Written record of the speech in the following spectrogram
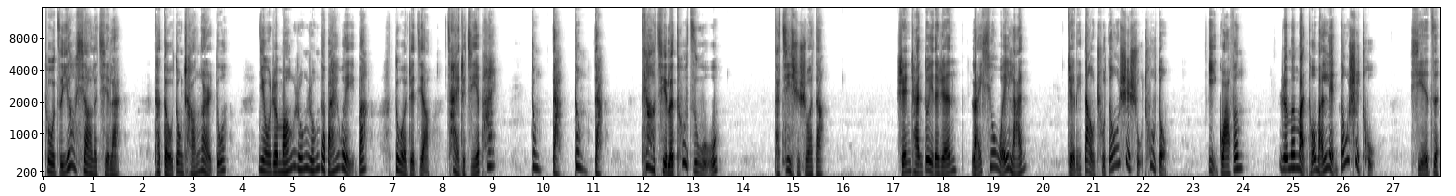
兔子又笑了起来，它抖动长耳朵，扭着毛茸茸的白尾巴，跺着脚，踩着节拍，咚哒咚哒，跳起了兔子舞。他继续说道：“生产队的人来修围栏，这里到处都是鼠兔洞，一刮风。”人们满头满脸都是土，鞋子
